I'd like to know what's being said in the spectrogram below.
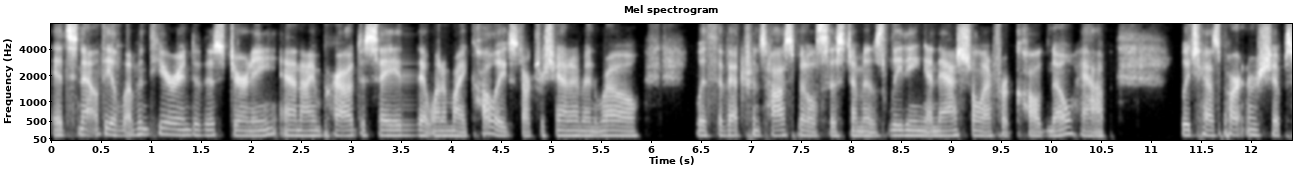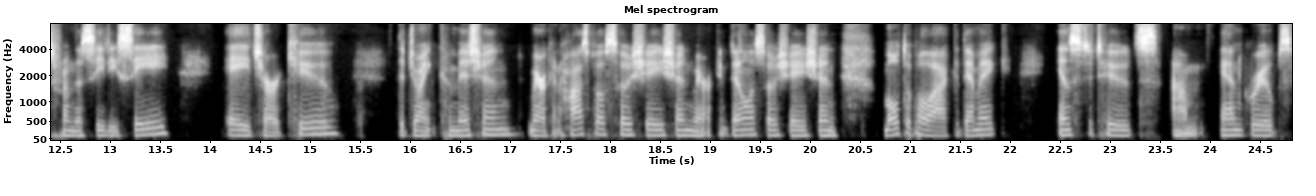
It's now the 11th year into this journey, and I'm proud to say that one of my colleagues, Dr. Shannon Munro, with the Veterans Hospital System, is leading a national effort called NOHAP, which has partnerships from the CDC, AHRQ, the Joint Commission, American Hospital Association, American Dental Association, multiple academic institutes um, and groups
